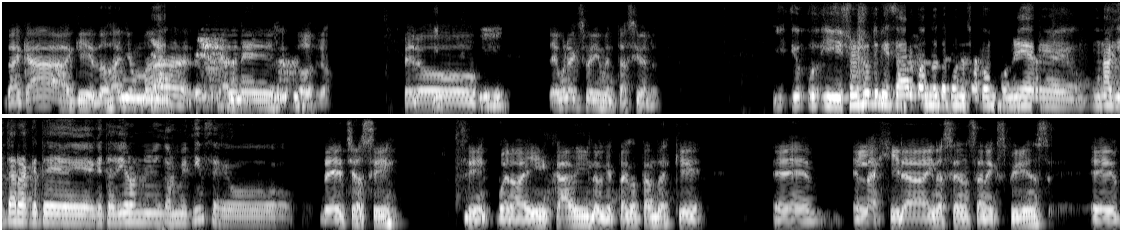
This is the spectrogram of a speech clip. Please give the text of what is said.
de acá a que dos años más voy a tener otro. Pero es una experimentación. ¿Y, sueles utilizar cuando te pones a componer eh, una guitarra que te, te dieron en el 2015? O... De hecho, sí. Sí, bueno, ahí Javi lo que está contando es que eh, en la gira Innocence and Experience eh,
